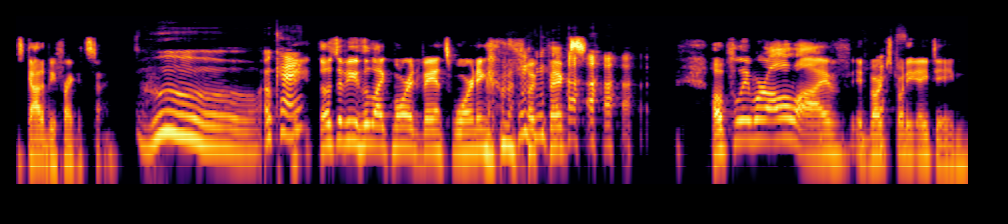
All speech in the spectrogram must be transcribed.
has got to be Frankenstein. Ooh, okay. Those of you who like more advanced warning on the book picks, hopefully we're all alive in March 2018.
